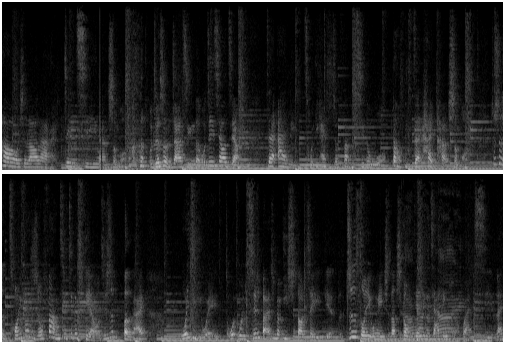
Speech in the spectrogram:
好，我是 Lala。这一期讲什么？我觉得是很扎心的。我这一期要讲，在爱里从一开始就放弃的我，到底在害怕什么？就是从一开始就放弃这个点哦。其实本来我以为，我我其实本来是没有意识到这一点的。之所以我会意识到，是跟我们今天这个嘉宾很有关系。来，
